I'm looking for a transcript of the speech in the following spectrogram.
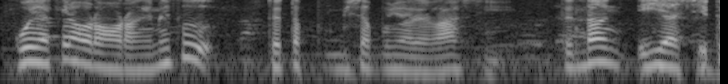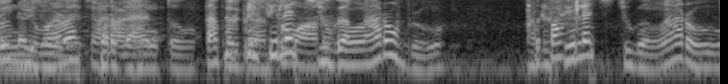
Gue yakin orang-orang ini tuh tetap bisa punya relasi. Tentang Iya sih, Itu gimana caranya? tergantung. Tapi Tergantung privilege orang. juga ngaruh, Bro. Apa? Privilege juga ngaruh.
